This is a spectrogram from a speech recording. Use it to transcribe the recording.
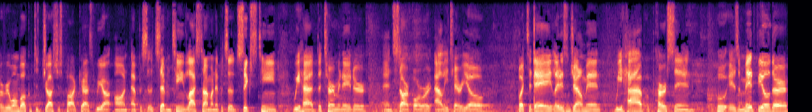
everyone. Welcome to Josh's podcast. We are on episode 17. Last time on episode 16, we had the Terminator and star forward Ali Terrio. But today, ladies and gentlemen, we have a person who is a midfielder,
